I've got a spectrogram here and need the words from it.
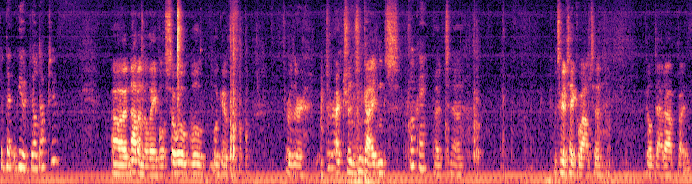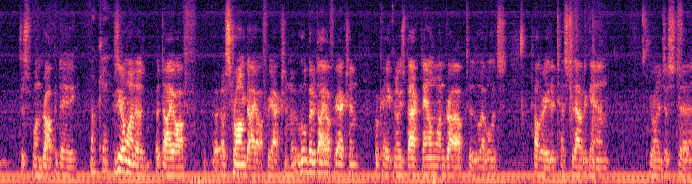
That he would build up to? Uh, not on the label, so we'll, we'll, we'll give further directions and guidance, Okay. but uh, it's going to take a while to build that up, but just one drop a day. Okay. Because you don't want a, a die off, a, strong die off reaction. A little bit of die off reaction, okay, you can always back down one drop to the level it's tolerated, test it out again. You want to just uh,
